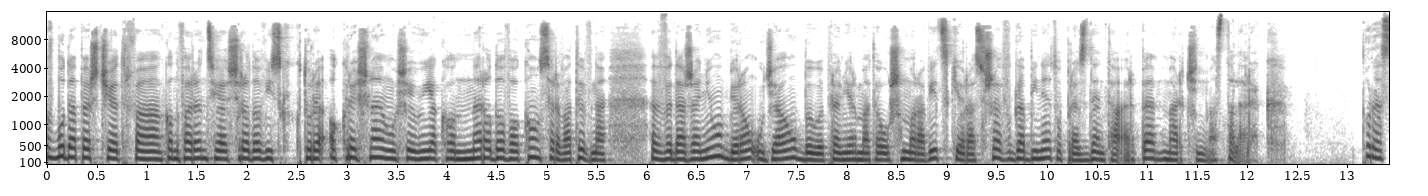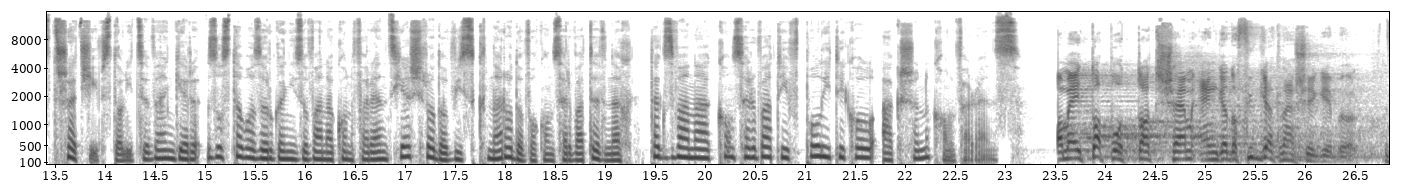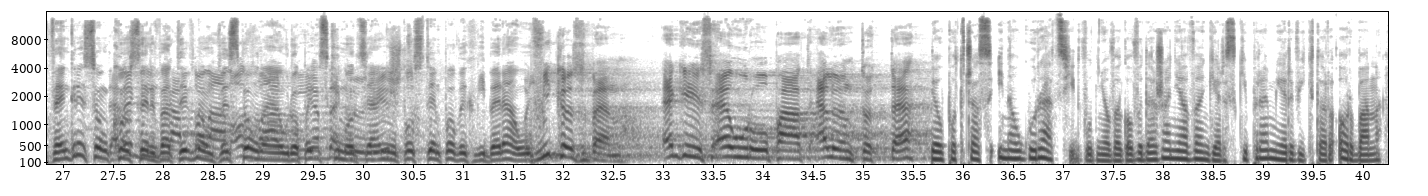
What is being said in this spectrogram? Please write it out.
W Budapeszcie trwa konferencja środowisk, które określają się jako narodowo-konserwatywne. W wydarzeniu biorą udział były premier Mateusz Morawiecki oraz szef gabinetu prezydenta RP Marcin Mastalerek. Po raz trzeci w stolicy Węgier została zorganizowana konferencja środowisk narodowo-konserwatywnych, tak zwana Conservative Political Action Conference. Amely tapottat sem enged a függetlenségéből. Węgry są konserwatywną wyspą na europejskim oceanie postępowych liberałów. Miközben egész Európát elöntötte, Miał podczas inauguracji dwudniowego wydarzenia węgierski premier Viktor Orban.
